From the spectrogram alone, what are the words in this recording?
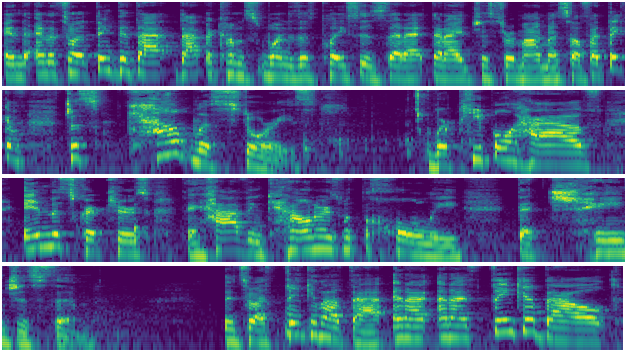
and and so i think that that, that becomes one of the places that I, that I just remind myself i think of just countless stories where people have in the scriptures they have encounters with the holy that changes them. And so i think hmm. about that and i and i think about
